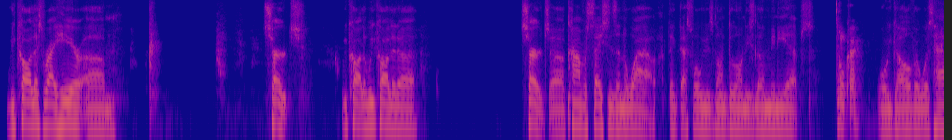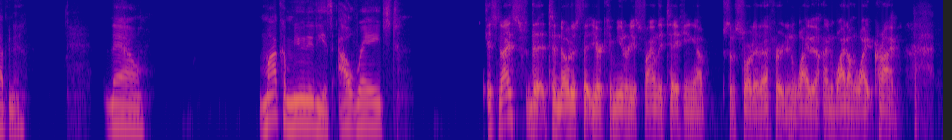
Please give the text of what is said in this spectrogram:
We call this right here um church. We call it we call it uh church, uh conversations in the wild. I think that's what we was gonna do on these little mini apps. Okay. Where we go over what's happening. Now, my community is outraged. It's nice that, to notice that your community is finally taking up some sort of effort in white and white on white crime.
